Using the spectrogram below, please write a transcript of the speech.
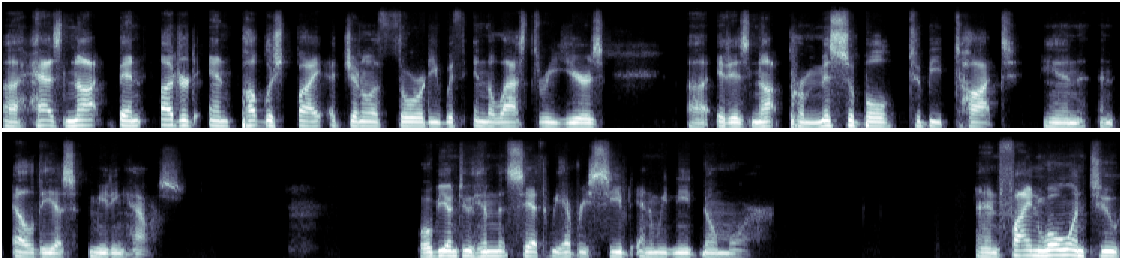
uh, has not been uttered and published by a general authority within the last three years, uh, it is not permissible to be taught in an LDS meeting house. Woe be unto him that saith, We have received and we need no more. And in fine woe unto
